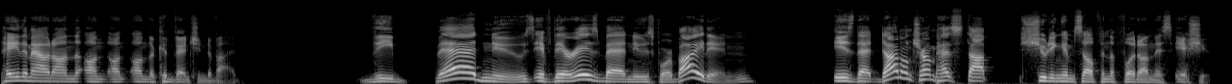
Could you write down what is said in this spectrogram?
pay them out on the on, on, on the convention divide. The bad news, if there is bad news for Biden, is that Donald Trump has stopped shooting himself in the foot on this issue.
